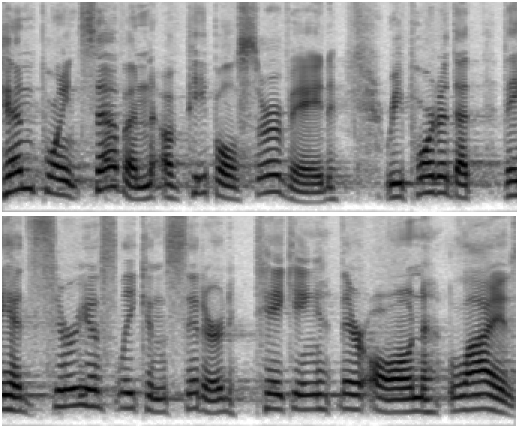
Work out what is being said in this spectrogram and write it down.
10.7 of people surveyed reported that they had seriously considered taking their own lives.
